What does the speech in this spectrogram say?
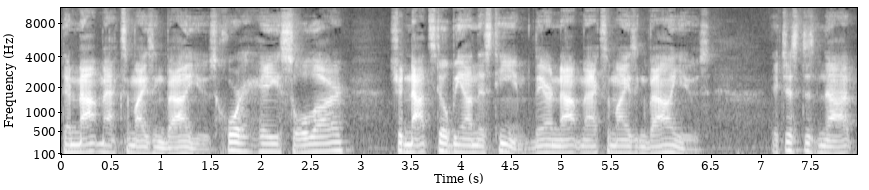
They're not maximizing values. Jorge Soler should not still be on this team. They are not maximizing values. It just does not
